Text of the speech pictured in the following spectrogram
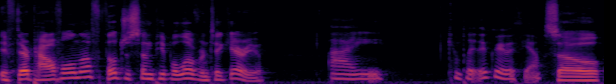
if they're powerful enough, they'll just send people over and take care of you. I completely agree with you. So,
